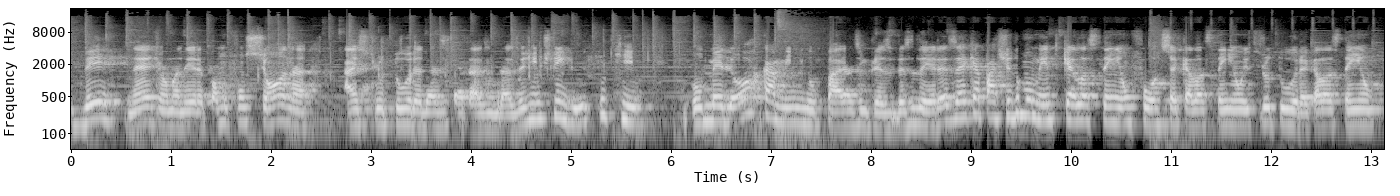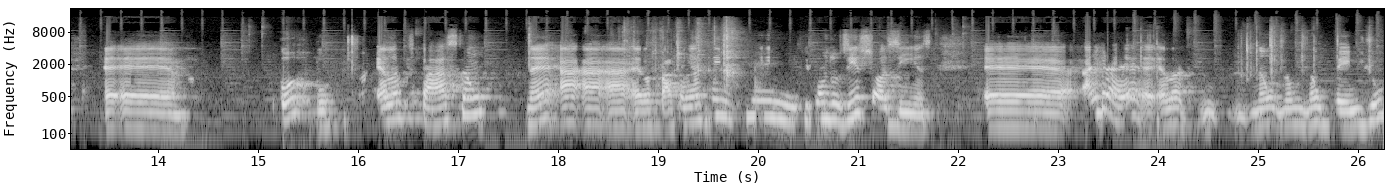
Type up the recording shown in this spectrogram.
ver né, de uma maneira como funciona a estrutura das estatais no Brasil, a gente tem visto que o melhor caminho para as empresas brasileiras é que a partir do momento que elas tenham força, que elas tenham estrutura, que elas tenham é, é, corpo, elas passam, né, a, a, a elas passam a se, se, conduzir sozinhas. É, a Embraer, ela não, não, não vejo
